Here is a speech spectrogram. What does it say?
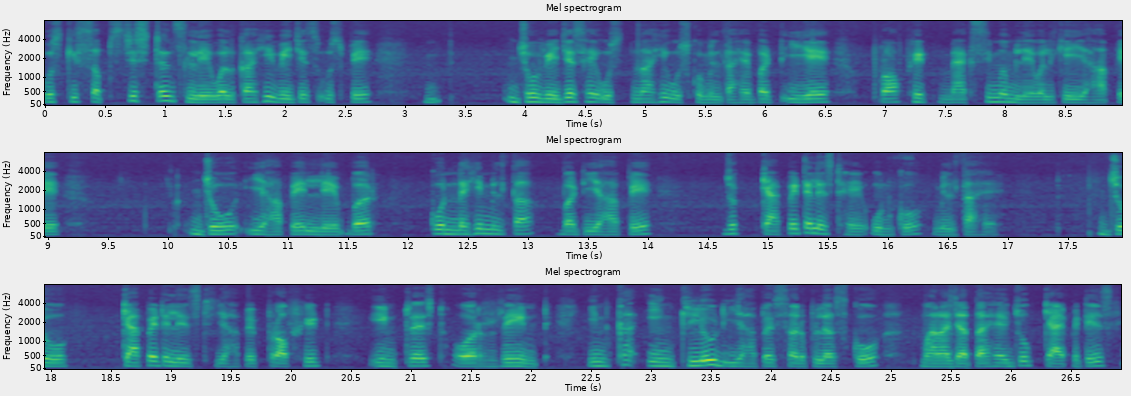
उसकी सब्सिस्टेंस लेवल का ही वेजेस उस पर जो वेजेस है उतना ही उसको मिलता है बट ये प्रॉफिट मैक्सिमम लेवल की यहाँ पे जो यहाँ पे लेबर को नहीं मिलता बट यहाँ पे जो कैपिटलिस्ट है, उनको मिलता है। जो कैपिटलिस्ट यहाँ पे प्रॉफिट इंटरेस्ट और रेंट इनका इंक्लूड यहाँ पे सरप्लस को माना जाता है, जो कैपिटलिस्ट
